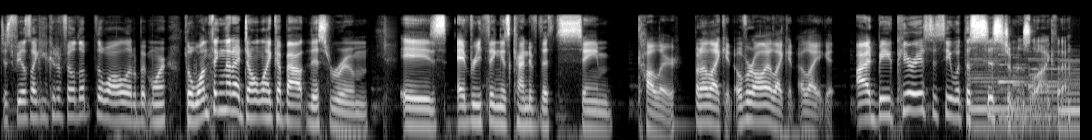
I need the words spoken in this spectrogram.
Just feels like you could have filled up the wall a little bit more. The one thing that I don't like about this room is everything is kind of the same color. But I like it. Overall, I like it. I like it. I'd be curious to see what the system is like, though.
